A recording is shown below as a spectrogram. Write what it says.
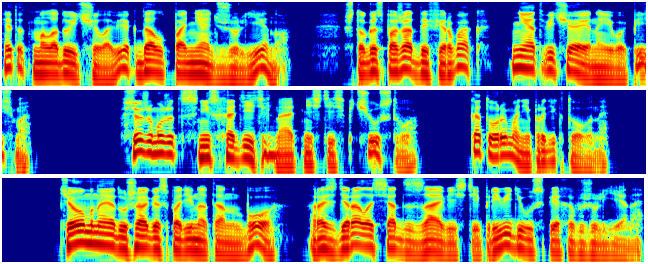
Этот молодой человек дал понять Жульену, что госпожа де Фервак, не отвечая на его письма, все же может снисходительно отнестись к чувству, которым они продиктованы. Темная душа господина Танбо раздиралась от зависти при виде успехов Жульена.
